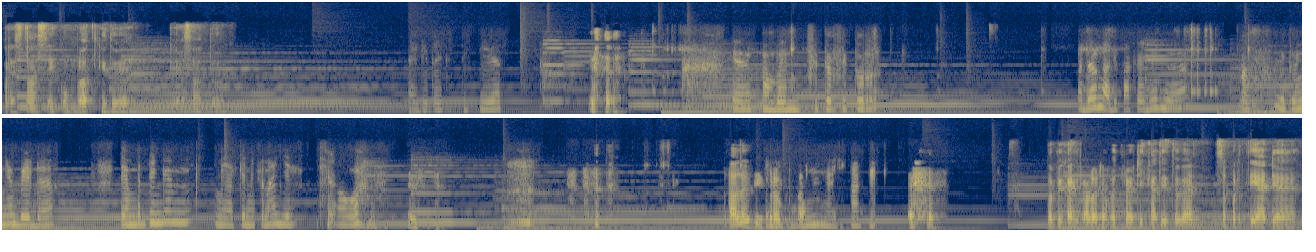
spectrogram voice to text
prestasi kumlot gitu ya di S1. Edit edit dikit. ya tambahin fitur-fitur. Padahal nggak dipakai juga. Pas itunya beda. Yang penting kan meyakinkan aja di awal. Lalu di Kenyataannya nggak dipakai. Tapi kan kalau dapat predikat itu kan seperti ada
